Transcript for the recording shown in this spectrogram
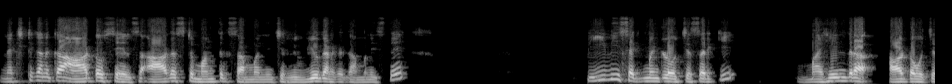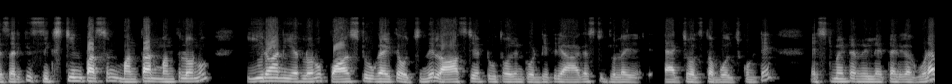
నెక్స్ట్ కనుక ఆటో సేల్స్ ఆగస్ట్ మంత్కి సంబంధించి రివ్యూ కనుక గమనిస్తే పీవీ సెగ్మెంట్లో వచ్చేసరికి మహీంద్ర ఆటో వచ్చేసరికి sixteen percent month on month లోను ఇయర్ ఆన్ ఇయర్ అయితే వచ్చింది. Last year two thousand twenty three August July యాక్చువల్స్తో పోల్చుకుంటే ఎస్టిమేటర్ రిలేటెడ్గా కూడా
